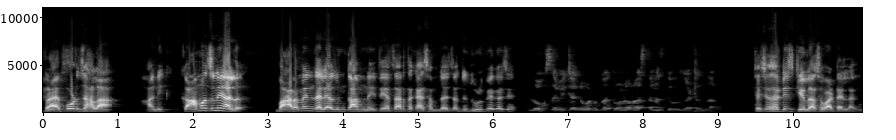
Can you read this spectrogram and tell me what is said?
ड्रायपोर्ट झाला आणि कामच नाही आलं. बारा महिने झाले अजून काम नाही तर याचा अर्थ काय समजायचा? ते धुळफेकच आहे. लोकसभेच्या निवडणुका तोंडावर असतानाच ते उद्घाटन झालं. त्याच्यासाठीच केलं असं वाटायला लागलं.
